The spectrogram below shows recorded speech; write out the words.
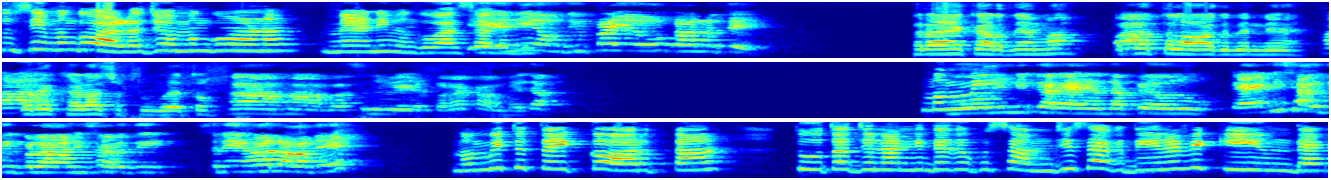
ਤੁਸੀਂ ਮੰਗਵਾ ਲਓ ਜੋ ਮੰਗਵਾਉਣਾ ਮੈਂ ਨਹੀਂ ਮੰਗਵਾ ਇਹ ਸਕਦੀ। ਨਹੀਂ ਆਉਂਦੀ ਭਾਈ ਉਹ ਗੱਲ ਤੇ। ਫਿਰ ਐ ਕਰਦੇ ਆ ਮਾਂ ਆਪਾਂ। ਤਲਾਕ ਦਿੰਨੇ ਆ ਹਾਂ। ਤੇਰੇ ਖੜਾ ਸੁੱਟੂਗਾ ਤੋਂ। ਹਾਂ ਹਾਂ ਬਸ ਨਵੇੜ ਪਰਾ ਕੰਮ ਇਹਦਾ। ਮੰਮੀ। ਮੰਮੀ ਨਹੀਂ ਕਰਿਆ ਜਾਂਦਾ ਪਿਓ ਨੂੰ ਕਹਿ ਨਹੀਂ ਸਕਦੀ ਬੁਲਾ ਨਹੀਂ ਸਕਦੀ ਸੁਨੇਹਾ ਲਾ ਦੇ। ਮੰਮੀ ਤੂੰ ਤਾਂ ਇੱਕ ਔਰਤ ਆ ਤੂੰ ਤਾਂ ਜਨਾਨੀ ਦਾ ਦੁੱਖ ਸਮਝ ਹੀ ਸਕਦੀ ਹੈ ਨਾ ਵੀ ਕੀ ਹੁੰਦਾ ਹੈ।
